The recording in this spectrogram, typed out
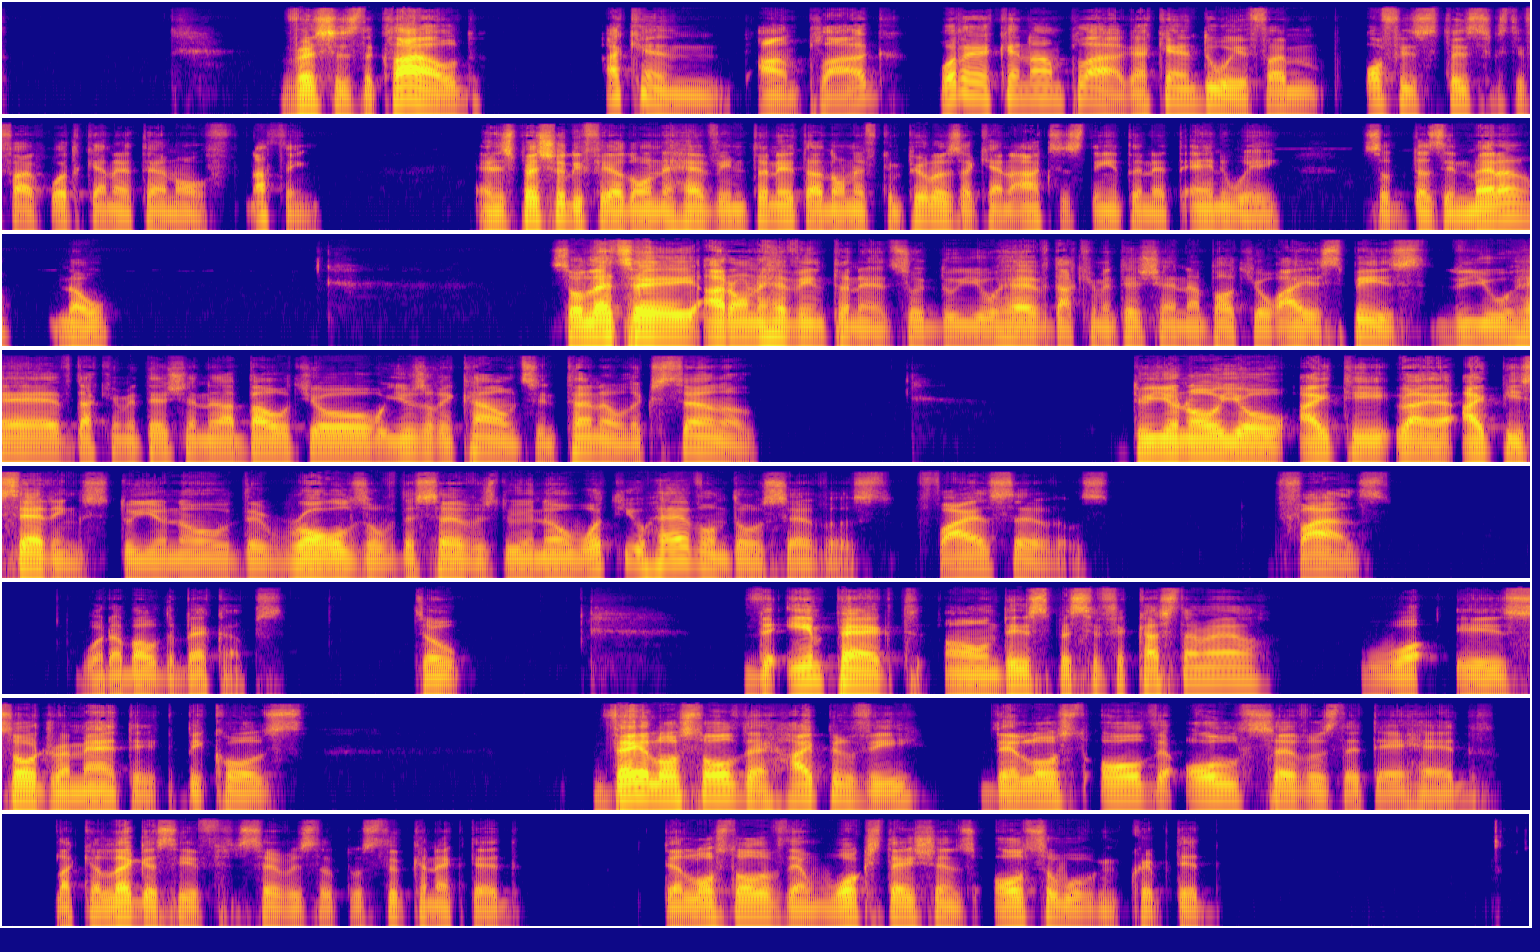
versus the cloud, I can unplug. What I can unplug, I can do. If I'm Office 365, what can I turn off? Nothing. And especially if I don't have internet, I don't have computers, I can't access the internet anyway. So does it matter? No. So let's say I don't have internet. So do you have documentation about your ISPs? Do you have documentation about your user accounts, internal, external? do you know your IT uh, IP settings? Do you know the roles of the servers? Do you know what you have on those servers? File servers, files. What about the backups? So the impact on this specific customer what is so dramatic because they lost all the Hyper-V, they lost all the old servers that they had, like a legacy service that was still connected they lost all of them. Workstations also were encrypted.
